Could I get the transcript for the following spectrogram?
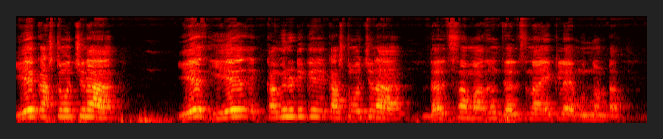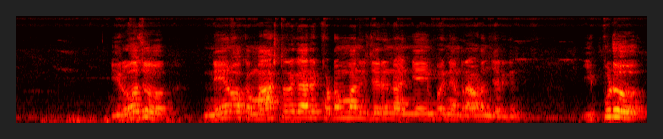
ఏ కష్టం వచ్చినా ఏ ఏ కమ్యూనిటీకి కష్టం వచ్చినా దళిత సమాజం దళిత నాయకులే ముందుంటారు. ఈరోజు నేను ఒక మాస్టర్ గారి కుటుంబానికి జరిగిన అన్యాయంపై నేను రావడం జరిగింది. ఇప్పుడు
